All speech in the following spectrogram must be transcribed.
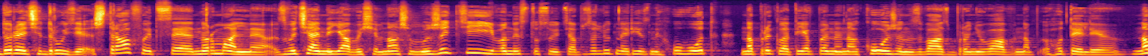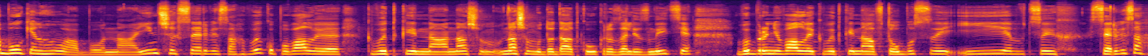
До речі, друзі, штрафи це нормальне звичайне явище в нашому житті, і вони стосуються абсолютно різних угод. Наприклад, я впевнена, кожен з вас бронював на готелі на букінгу або на інших сервісах. Ви купували квитки на нашому в нашому додатку Укрзалізниці. Ви бронювали квитки на автобуси, і в цих сервісах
